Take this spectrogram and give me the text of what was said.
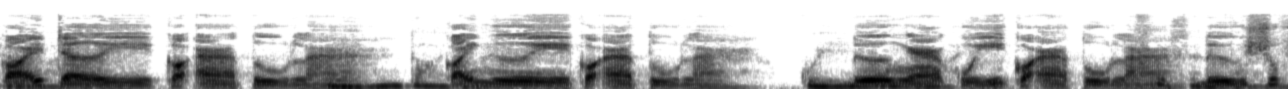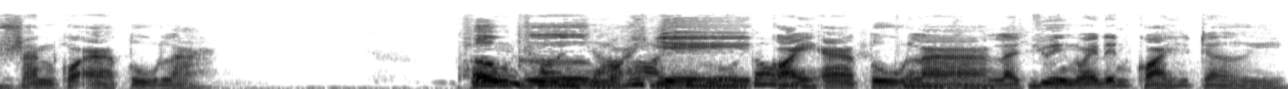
Cõi trời có A-tu-la Cõi người có A-tu-la Đường ngạ quỷ có A-tu-la Đường súc sanh có A-tu-la Thông thường nói về cõi A-tu-la Là chuyên nói đến cõi trời.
